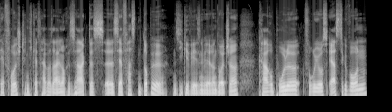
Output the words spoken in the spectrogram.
der Vollständigkeit halber sei noch gesagt, dass äh, es ja fast ein Doppelsieg gewesen wäre in Deutscher. Caro Pole, Furios Erste geworden.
